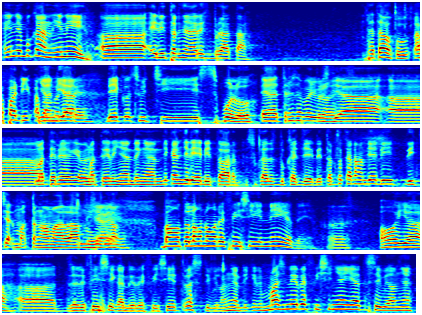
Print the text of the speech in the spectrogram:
Ini bukan ini eh, editornya Arif Brata Enggak tahu aku. Apa di apa yang dia materinya? dia ikut suci 10 Ya, terus apa terus dibilang? dia eh, Materinya kayak materinya dengan dia kan jadi editor suka duka jadi editor tuh kadang dia di, di chat tengah malam terus Iya, dia bilang iya. bang tolong dong revisi ini katanya Ah. Oh ya, uh, direvisi kan direvisi terus dibilangnya dikirim. Mas ini revisinya ya terus dibilangnya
